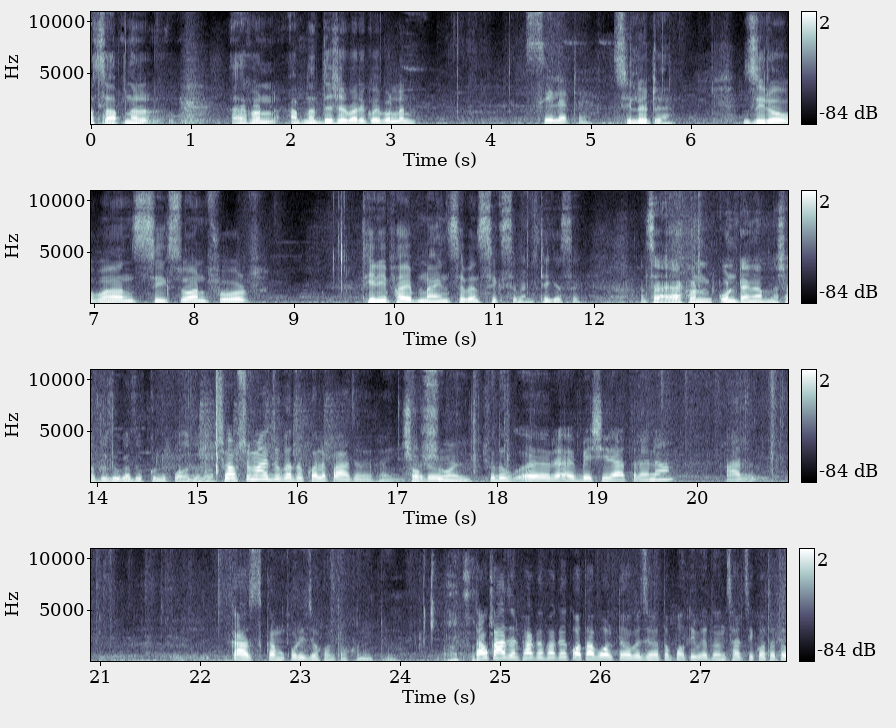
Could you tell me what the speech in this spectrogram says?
আচ্ছা আপনার এখন আপনার দেশের বাড়ি কই বললেন? সিলেটে। সিলেটে। Zero one six one four three five nine seven six seven ঠিক আছে। আচ্ছা এখন কোন টাইমে আপনার সাথে যোগাযোগ করলে পাওয়া যাবে সব সময় যোগাযোগ করলে পাওয়া যাবে ভাই। সব সময়? শুধু বেশি রাত্রে না আর কাজ কাম করি যখন তখন একটু। আচ্ছা তাও কাজের ফাঁকে ফাঁকে কথা বলতে হবে যেহেতু প্রতিবেদন ছাড়ছি কথা তো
